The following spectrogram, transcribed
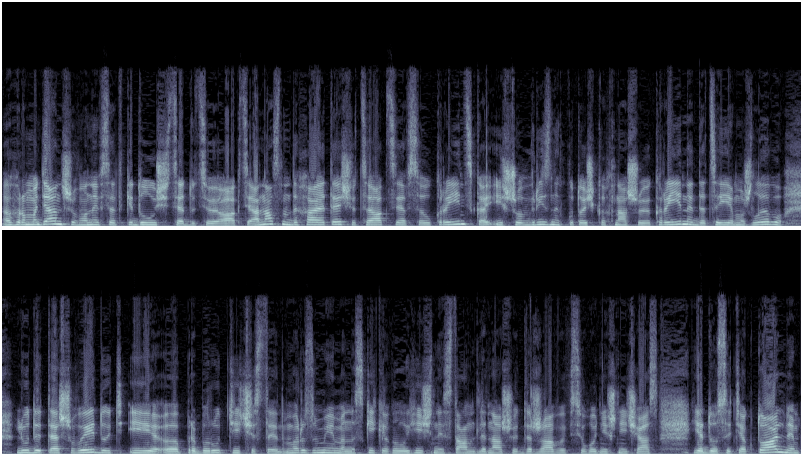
громадян, що вони все-таки долучаться до цієї акції. А нас надихає те, що це акція всеукраїнська і що в різних куточках нашої країни, де це є можливо, люди теж вийдуть і е, приберуть ті частини. Ми розуміємо, наскільки екологічний стан для нашої держави в сьогоднішній час є досить актуальним.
